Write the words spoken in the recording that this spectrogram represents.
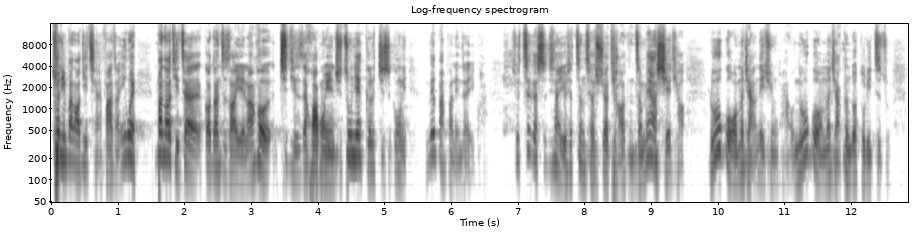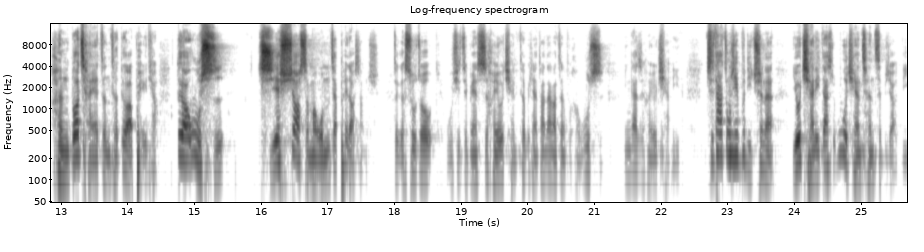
促进半导体产业发展。因为半导体在高端制造业，然后气体是在化工园区，中间隔了几十公里，没有办法连在一块儿。所以这个实际上有些政策需要调整，怎么样协调？如果我们讲内循环，如果我们讲更多独立自主，很多产业政策都要配调，都要务实。企业需要什么，我们再配套上去。这个苏州、无锡这边是很有潜力，特别像张家港政府很务实，应该是很有潜力的。其他中西部地区呢，有潜力，但是目前层次比较低，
